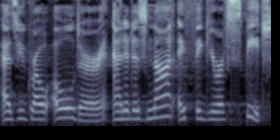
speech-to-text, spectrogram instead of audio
as you grow older, and it is not a figure of speech.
